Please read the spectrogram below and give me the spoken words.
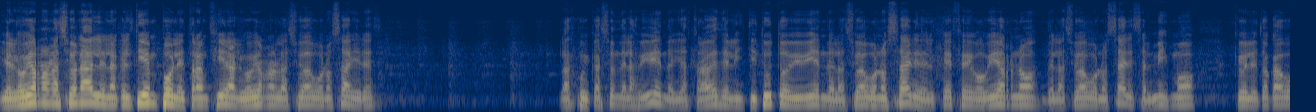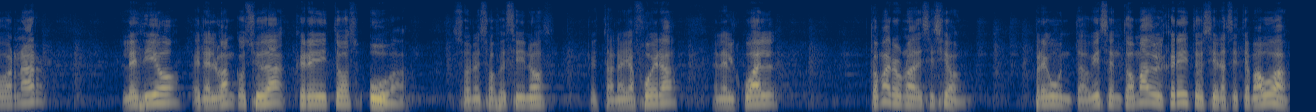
Y el gobierno nacional en aquel tiempo le transfiere al gobierno de la ciudad de Buenos Aires la adjudicación de las viviendas y a través del Instituto de Vivienda de la Ciudad de Buenos Aires, del jefe de gobierno de la Ciudad de Buenos Aires, el mismo que hoy le toca gobernar, les dio en el Banco Ciudad créditos UBA. Son esos vecinos que están ahí afuera, en el cual tomaron una decisión. Pregunta, ¿hubiesen tomado el crédito si era sistema UBA?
